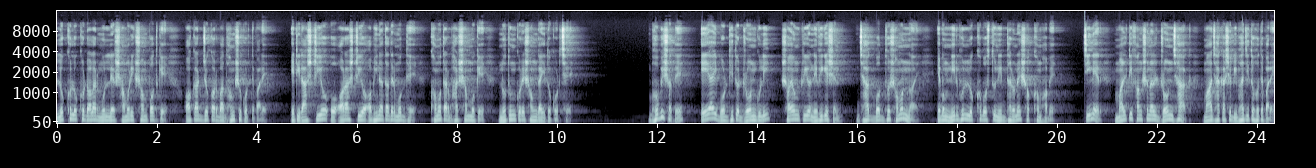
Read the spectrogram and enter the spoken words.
লক্ষ লক্ষ ডলার মূল্যের সামরিক সম্পদকে অকার্যকর বা ধ্বংস করতে পারে। এটি রাষ্ট্রীয় ও অরাষ্ট্রীয় অভিনেতাদের মধ্যে ক্ষমতার ভারসাম্যকে নতুন করে সংজ্ঞায়িত করছে। ভবিষ্যতে এআই বর্ধিত ড্রোনগুলি, স্বয়ংক্রিয় নেভিগেশন, ঝাঁকবদ্ধ সমন্বয় এবং নির্ভুল লক্ষ্যবস্তু নির্ধারণে সক্ষম হবে। চীনের মাল্টিফাংশনাল ড্রোন ঝাঁক মাঝ আকাশে বিভাজিত হতে পারে,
